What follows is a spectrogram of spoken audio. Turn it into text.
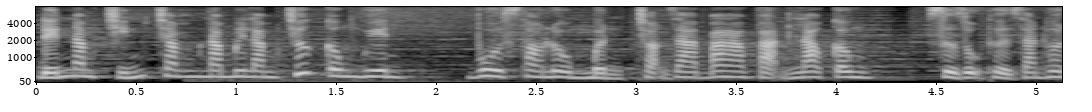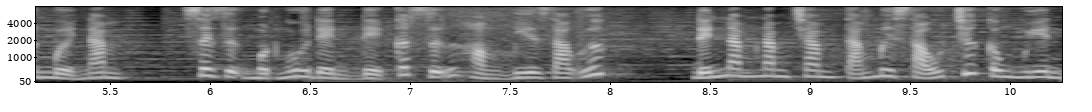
Đến năm 955 trước công nguyên, vua Solomon chọn ra 3 vạn lao công, sử dụng thời gian hơn 10 năm, xây dựng một ngôi đền để cất giữ hòm bia giao ước. Đến năm 586 trước công nguyên,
